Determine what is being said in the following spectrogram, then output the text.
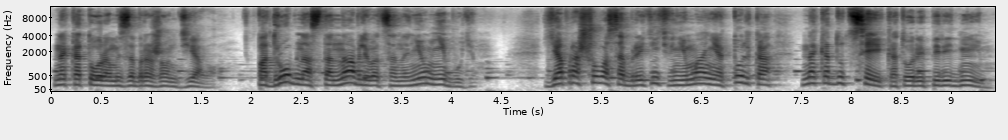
на котором изображен дьявол. Подробно останавливаться на нем не будем. Я прошу вас обратить внимание только на кадуцей, который перед ним.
